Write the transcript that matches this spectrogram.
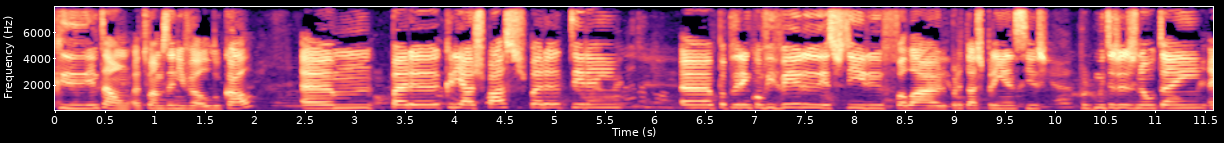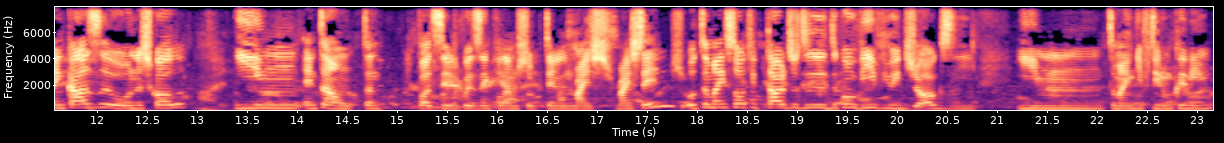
que então atuamos a nível local hum, para criar espaços para terem ah, para poderem conviver, existir, falar, partilhar experiências, porque muitas vezes não o têm em casa ou na escola. E hum, então, tanto pode ser coisas em que falamos sobre temas mais, mais sérios, ou também só tipo tardes de, de convívio e de jogos e, e hum, também divertir um bocadinho.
